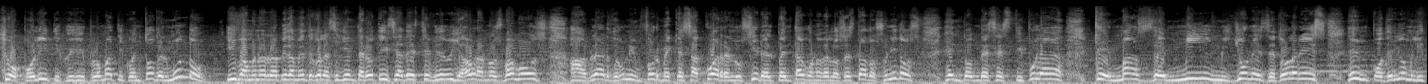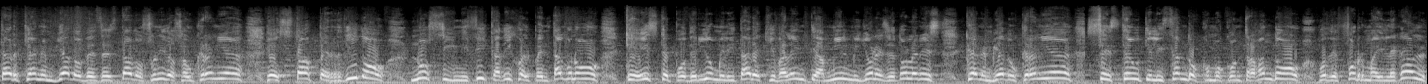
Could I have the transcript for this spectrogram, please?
geopolítico y diplomático en todo el mundo. Y vámonos rápidamente con la siguiente noticia de este video y ahora nos vamos a hablar de un informe que sacó a relucir el Pentágono de los Estados Unidos en donde se estipula que más de mil millones de dólares en poderío militar que han enviado desde Estados Unidos a Ucrania está perdido. No significa, dijo el Pentágono, que este poderío militar equivalente a mil millones de dólares que han enviado a Ucrania se esté utilizando como contrabando o de forma ilegal.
